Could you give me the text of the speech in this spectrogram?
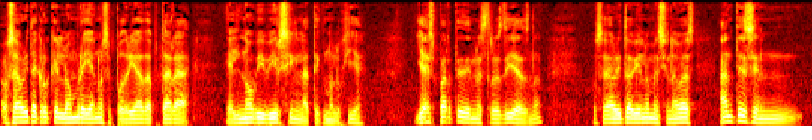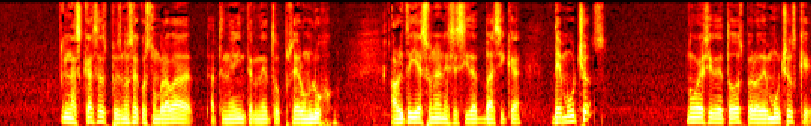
o sea, ahorita creo que el hombre ya no se podría adaptar a el no vivir sin la tecnología. Ya es parte de nuestros días, ¿no? O sea, ahorita bien lo mencionabas, antes en, en las casas pues no se acostumbraba a tener internet o pues era un lujo. Ahorita ya es una necesidad básica de muchos, no voy a decir de todos, pero de muchos que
